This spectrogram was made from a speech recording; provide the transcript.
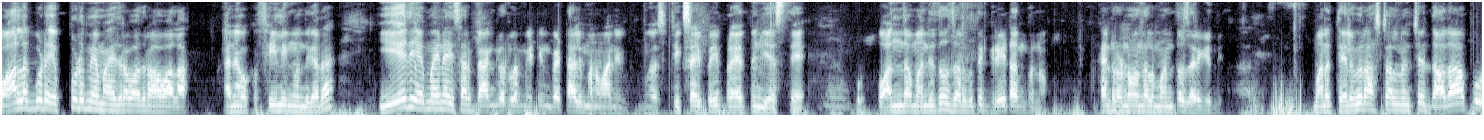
వాళ్ళకు కూడా ఎప్పుడు మేము హైదరాబాద్ రావాలా అనే ఒక ఫీలింగ్ ఉంది కదా. ఏది ఏమైనా ఈసారి బెంగళూరులో మీటింగ్ పెట్టాలి మనం అని ఫిక్స్ అయిపోయి ప్రయత్నం చేస్తే. వంద మందితో జరిగితే గ్రేట్ అనుకున్నాం. కానీ రెండు వందల మందితో జరిగింది. మన తెలుగు రాష్ట్రాల నుంచే దాదాపు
